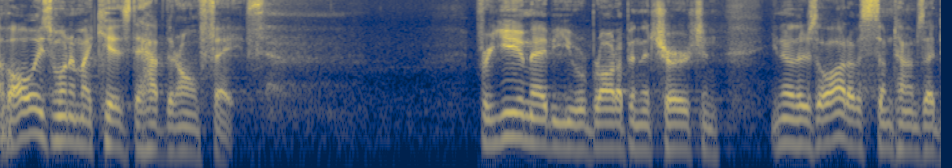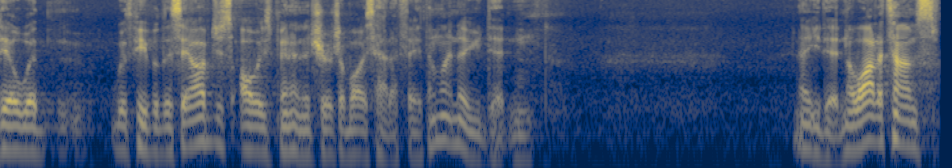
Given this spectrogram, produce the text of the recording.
I've always wanted my kids to have their own faith. For you, maybe you were brought up in the church, and you know, there's a lot of us sometimes I deal with with people that say, oh, I've just always been in the church, I've always had a faith. I'm like, no, you didn't. No, you didn't. A lot of times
